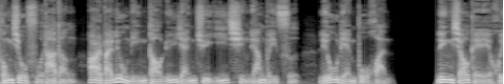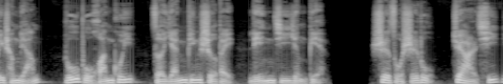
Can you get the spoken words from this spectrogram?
同修辅达等二百六名到闾阎具以请粮为辞，流连不还。令小给回城粮，如不还归，则严兵设备，临机应变。世祖实录卷二七，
